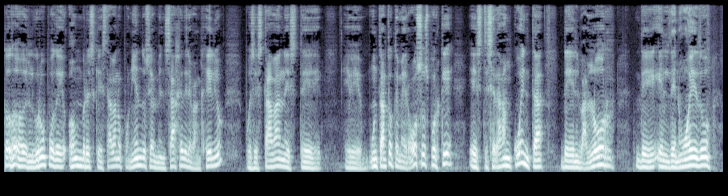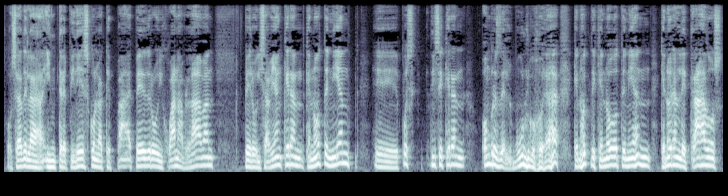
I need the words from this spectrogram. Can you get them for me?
todo el grupo de hombres que estaban oponiéndose al mensaje del Evangelio, pues estaban este, eh, un tanto temerosos porque este, se daban cuenta del valor del denuedo, o sea, de la intrepidez con la que Pedro y Juan hablaban, pero y sabían que eran, que no tenían, eh, pues dice que eran hombres del vulgo, Que no, que no tenían, que no eran letrados,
